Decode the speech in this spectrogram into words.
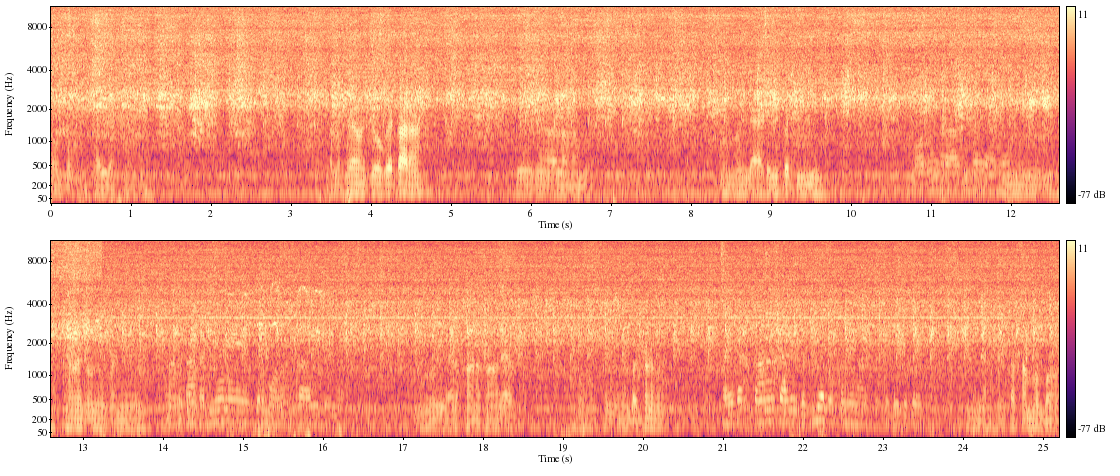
ਉਹ ਬਹੁਤ ਸਫ਼ਾਈ ਰੱਖਦੇ ਨੇ। ਚੱਲ ਫਿਰ ਹੁਣ ਜੋ ਕੇ ਧਾਰਾਂ ਤੇ ਦੇ ਨਾਲ ਕੰਮ ਹੁਣ ਲੈਟ ਵੀ ਭੱਜੀ। ਹਮ, ਹੱਥਾਂ ਨਾਲ ਧੋਣੀਆਂ ਪੈਣੀਆਂ ਨੇ। ਇੱਧਰ ਮੌਸਮ ਖਰਾਬ ਹੀ ਚੱਲਦਾ ਹੋਰ ਯਾਰ ਖਾਣਾ ਖਾਣ ਲਿਆ। ਬਹੁਤ ਪਈਆਂ ਨੇ ਵੱਢਣ ਨੂੰ ਹਜੇ ਤੱਕ ਤਾਂ ਤਾਂ ਵੀ ਵਧੀਆ ਲੋਕਾਂ ਦੇ ਨਾਲ ਕਿਤੇ ਕਿਤੇ। ਨਹੀਂ ਤਾਂ ਕੰਮ ਬਹੁਤ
